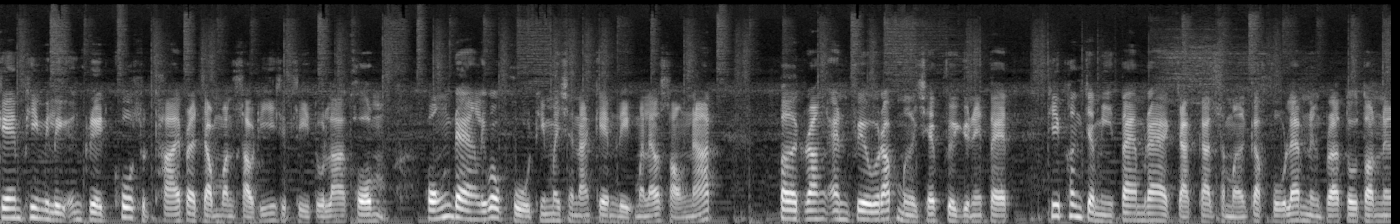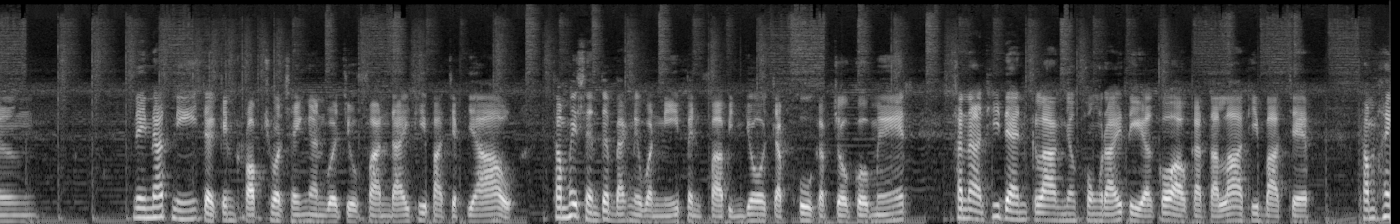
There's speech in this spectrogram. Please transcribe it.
เกมพรีเมียร์ลีกอังกฤษคู่สุดท้ายประจำวันเสาร์ที่ 24 ตุลาคม หงแดงลิเวอร์พูลที่ไม่ชนะเกมลีกมาแล้ว 2 นัด เปิดรังแอนฟิลด์รับมือเชฟฟิลด์ยูไนเต็ด ที่เพิ่งจะมีแต้มแรกจากการเสมอกับฟูลแลมหนึ่งประตูต่อหนึ่งในนัดนี้เจอเกนครอปชวดใช้งานเวอร์จิลฟันได้ที่บาดเจ็บยาวทำให้เซนเตอร์แบ็กในวันนี้เป็นฟาบินโยจับคู่กับโจโกเมสขณะที่แดนกลางยังคงไร้เตียโกอัลกันตาล่าที่บาดเจ็บทำให้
